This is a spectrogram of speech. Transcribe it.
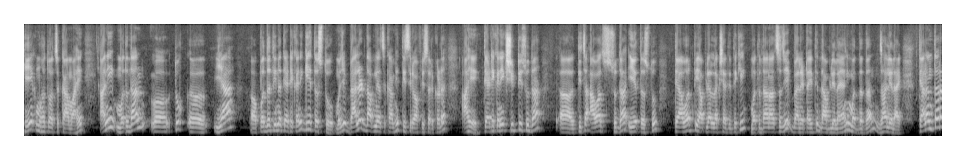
हे एक महत्त्वाचं काम आहे. आणि मतदान तो या पद्धतीनं त्या ठिकाणी घेत असतो. म्हणजे बॅलेट दाबण्याचं काम हे तिसऱ्या ऑफिसरकडं आहे. त्या ठिकाणी एक शिट्टीसुद्धा तिचा आवाजसुद्धा येत असतो. त्यावरती आपल्याला लक्षात येते की मतदानाचं जे बॅलेट आहे ते दाबलेलं आहे आणि मतदान झालेलं आहे. त्यानंतर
